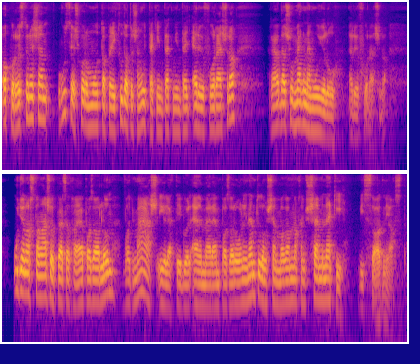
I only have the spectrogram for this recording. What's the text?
akkor ösztönösen, 20 éves korom óta pedig tudatosan úgy tekintek, mint egy erőforrásra, ráadásul meg nem újuló erőforrásra ugyanazt a másodpercet, ha elpazarlom, vagy más életéből elmerem pazarolni, nem tudom sem magamnak, nem sem neki visszaadni azt.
